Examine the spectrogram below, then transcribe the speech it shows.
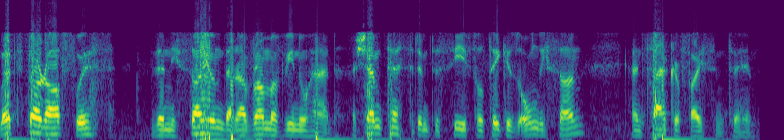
let's start off with the Nisayon that Avram Avinu had. Hashem tested him to see if he'll take his only son and sacrifice him to him.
